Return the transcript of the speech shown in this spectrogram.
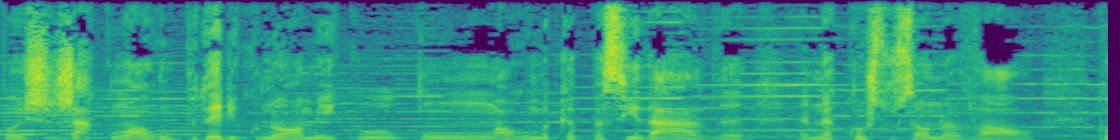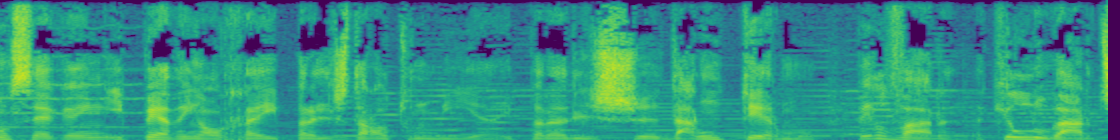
pois já com algum poder económico, com alguma capacidade na construção naval, conseguem e pedem ao rei para lhes dar autonomia e para lhes eh, dar um termo, para elevar aquele lugar de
